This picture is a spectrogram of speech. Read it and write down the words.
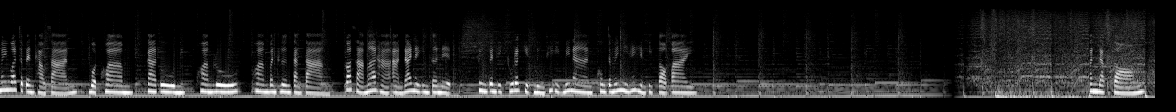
ไม่ว่าจะเป็นข่าวสาร บทความ การ์ตูน ความรู้ ความบันเทิงต่างๆ ก็สามารถหาอ่านได้ในอินเทอร์เน็ต ซึ่งเป็นอีกธุรกิจหนึ่งที่อีกไม่นาน คงจะไม่มีให้เห็นอีกต่อไปอันดับ 2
